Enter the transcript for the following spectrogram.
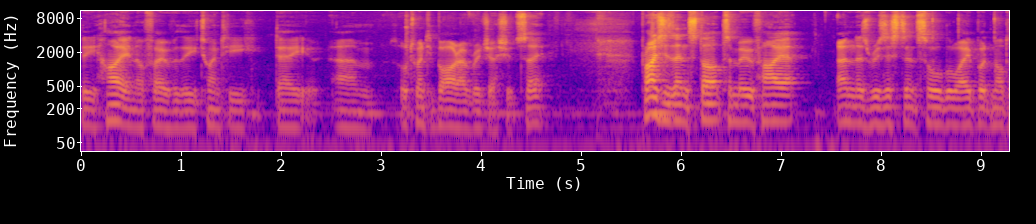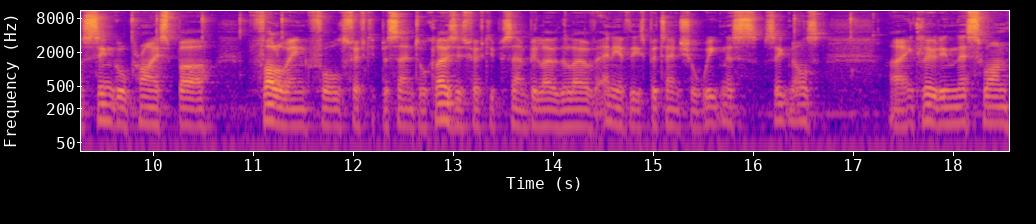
high enough over the 20 day um, or 20 bar average I should say prices then start to move higher and there's resistance all the way but not a single price bar following falls 50% or closes 50% below the low of any of these potential weakness signals uh, including this one,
